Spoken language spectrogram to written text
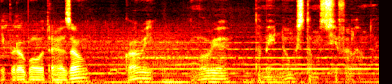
E por alguma outra razão, Corey e Moria também não estão se falando.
